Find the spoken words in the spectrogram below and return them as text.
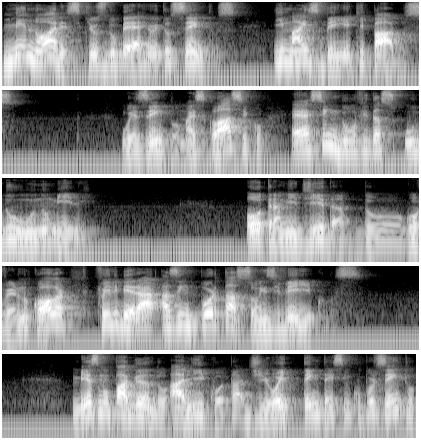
menores que os do BR-800 e mais bem equipados. O exemplo mais clássico é, sem dúvidas, o do Uno Mille. Outra medida do governo Collor foi liberar as importações de veículos. Mesmo pagando a alíquota de 85%,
